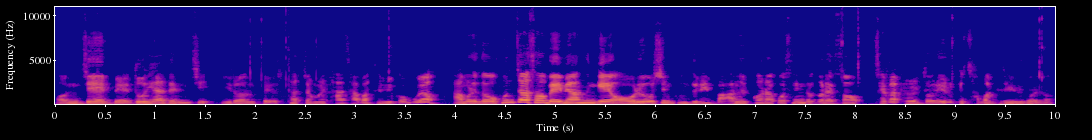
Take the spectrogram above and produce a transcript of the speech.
언제 매도해야 되는지 이런 매수 타점을 다 잡아 드릴 거고요. 아무래도 혼자서 매매하는 게 어려우신 분들이 많을 거라고 생각을 해서 제가 별도로 이렇게 잡아 드리는 거예요.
